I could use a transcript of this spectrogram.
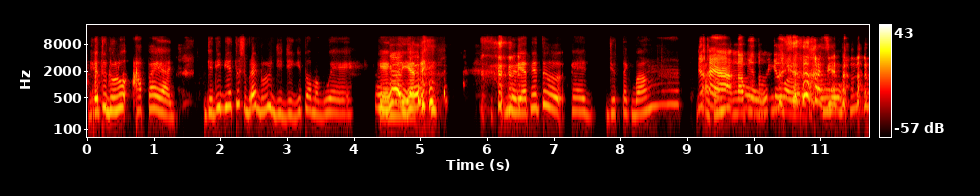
dia tuh dulu apa ya jadi dia tuh sebenarnya dulu jijik gitu sama gue kayak Enggak, ngeliat ngeliatnya tuh kayak jutek banget dia kayak nggak punya temen gitu kasian banget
